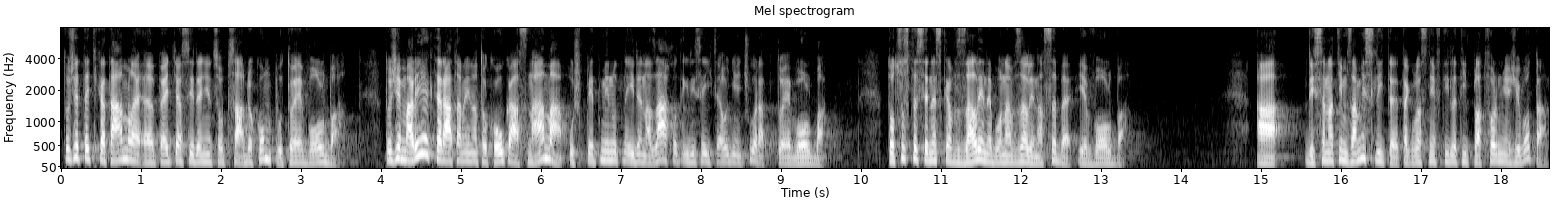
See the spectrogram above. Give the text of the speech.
To, že teďka tamhle eh, Péťa si jde něco psát do kompu, to je volba. To, že Marie, která tady na to kouká s náma, už pět minut nejde na záchod, i když se jí chce hodně čurat, to je volba. To, co jste si dneska vzali nebo navzali na sebe, je volba. A když se nad tím zamyslíte, tak vlastně v této platformě života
